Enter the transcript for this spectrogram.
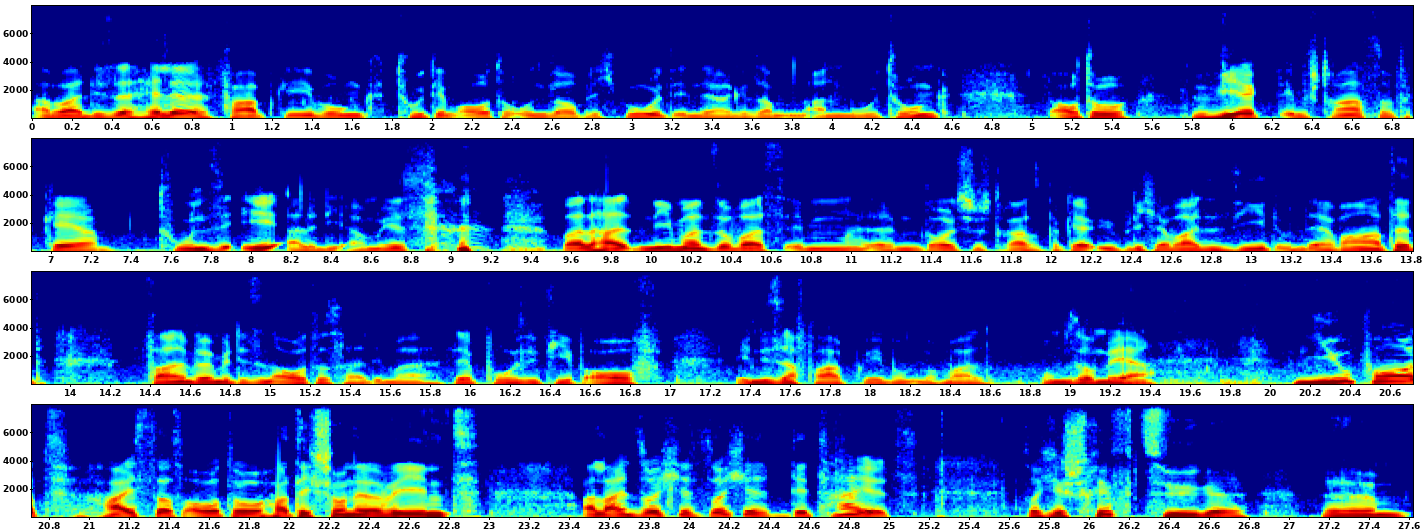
Aber diese helle Farbgebung tut dem Auto unglaublich gut in der gesamten Anmutung. Das Auto wirkt im Straßenverkehr, tun sie eh alle die Amis, weil halt niemand sowas im, im deutschen Straßenverkehr üblicherweise sieht und erwartet fallen wir mit diesen Autos halt immer sehr positiv auf. In dieser Farbgebung nochmal umso mehr. Newport heißt das Auto, hatte ich schon erwähnt. Allein solche, solche Details, solche Schriftzüge, ähm,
